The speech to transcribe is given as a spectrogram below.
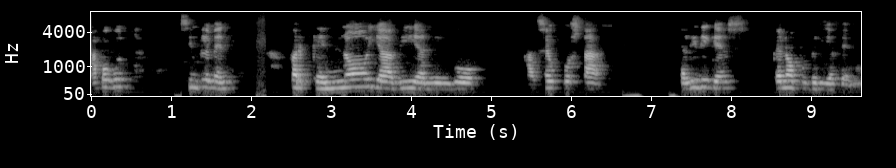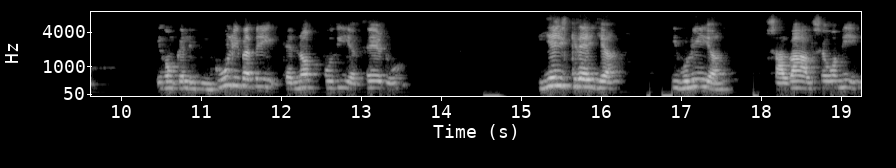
Ha pogut simplement perquè no hi havia ningú al seu costat que li digués que no podria fer-ho. I com que ningú li va dir que no podia fer-ho, i ell creia i volia salvar el seu amic,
